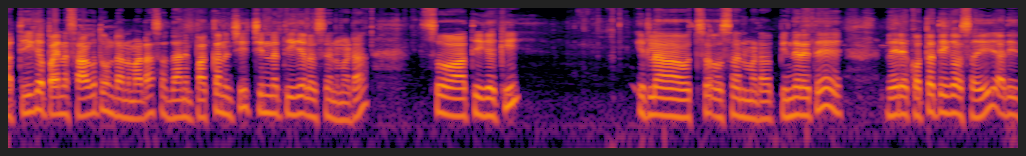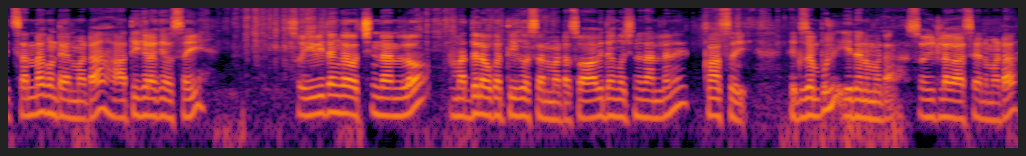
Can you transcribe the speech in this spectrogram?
ఆ తీగ పైన సాగుతూ ఉంటుంది అనమాట సో దాని పక్క నుంచి చిన్న తీగలు వస్తాయి అనమాట సో ఆ తీగకి ఇట్లా వస్తా వస్తాయి అనమాట పిందెలు అయితే వేరే కొత్త తీగ వస్తాయి. అది సన్నగా ఉంటాయి అనమాట ఆ తీగలకే వస్తాయి. సో ఈ విధంగా వచ్చిన దానిలో మధ్యలో ఒక తీగ వస్తుంది అనమాట సో ఆ విధంగా వచ్చిన దాంట్లోనే కాస్తాయి. ఎగ్జాంపుల్ ఇదనమాట సో ఇట్లా కాస్తాయి అనమాట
